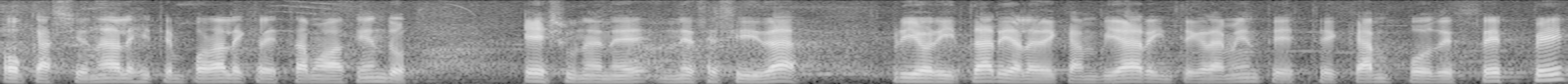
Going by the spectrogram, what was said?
ocasionales y temporales que le estamos haciendo, es una necesidad prioritaria la de cambiar íntegramente este campo de césped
